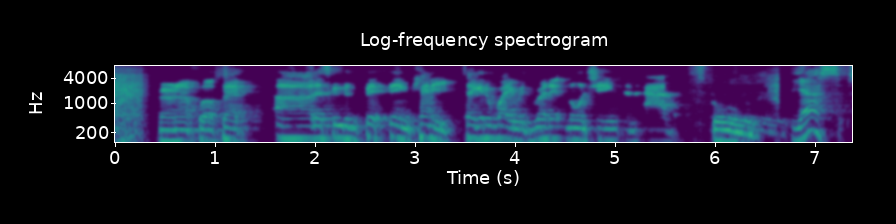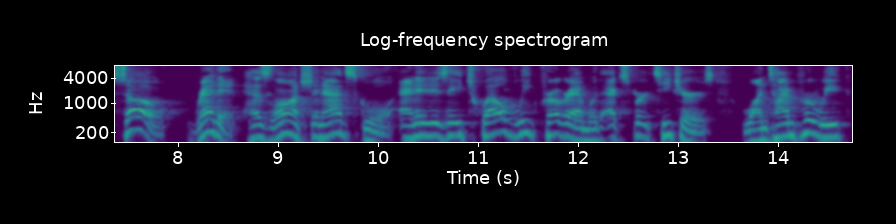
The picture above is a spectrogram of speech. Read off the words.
Fair enough. Well said. Uh, let's get into the fifth thing. Kenny, take it away with Reddit launching an ad school. Yes. So Reddit has launched an ad school, and it is a 12 week program with expert teachers, one time per week,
